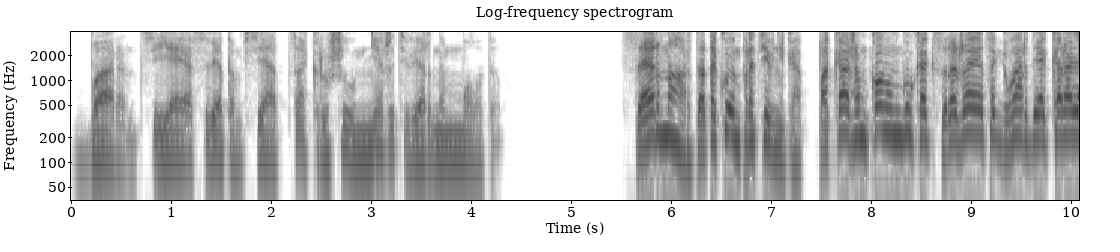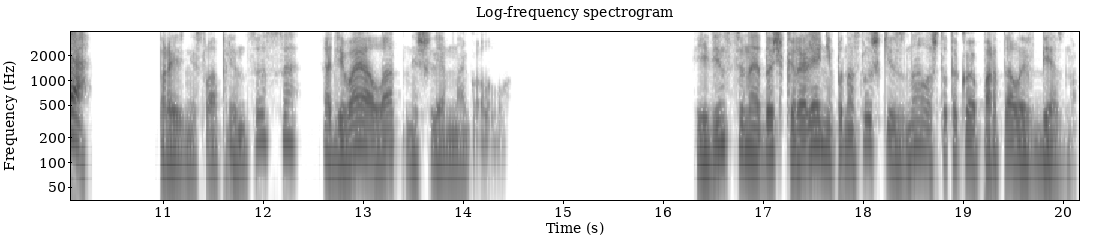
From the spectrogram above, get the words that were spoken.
Барон, сияя светом все отца, крушил нежить верным молотом. «Сэр Норт, атакуем противника! Покажем конунгу, как сражается гвардия короля!» — произнесла принцесса, одевая латный шлем на голову. Единственная дочь короля не понаслышке знала, что такое порталы в бездну,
